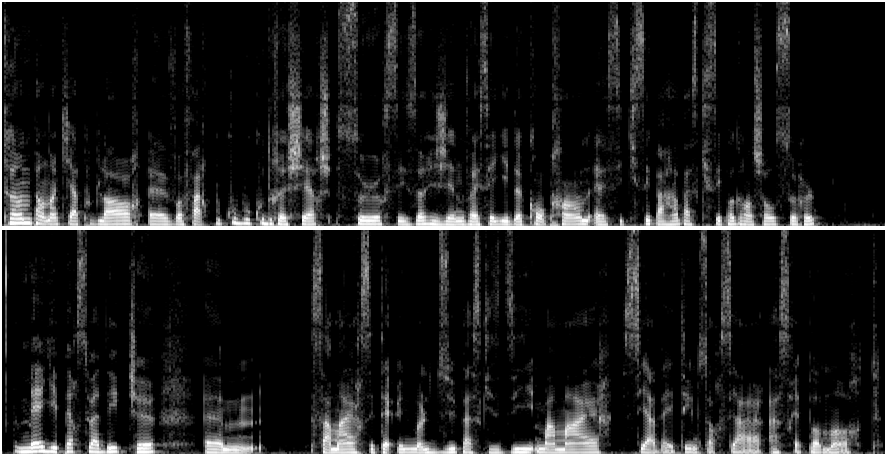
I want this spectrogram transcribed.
Tom, pendant qu'il est à Poudlard, euh, va faire beaucoup, beaucoup de recherches sur ses origines, va essayer de comprendre euh, c'est qui ses parents parce qu'il ne sait pas grand-chose sur eux. Mais il est persuadé que sa mère, c'était une moldue parce qu'il se dit, ma mère, si elle avait été une sorcière, elle serait pas morte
